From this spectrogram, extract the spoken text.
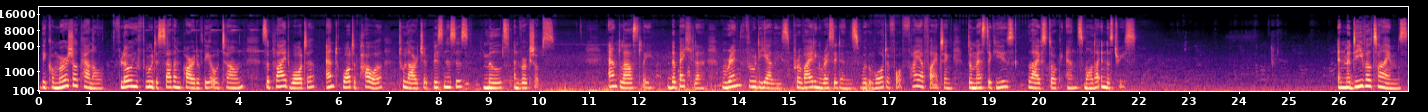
The commercial canal flowing through the southern part of the old town supplied water and water power to larger businesses, mills, and workshops. And lastly, the Bächle ran through the alleys, providing residents with water for firefighting, domestic use, livestock, and smaller industries. In medieval times,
